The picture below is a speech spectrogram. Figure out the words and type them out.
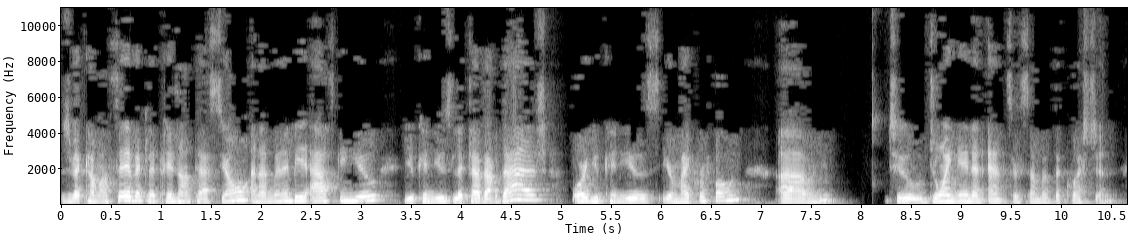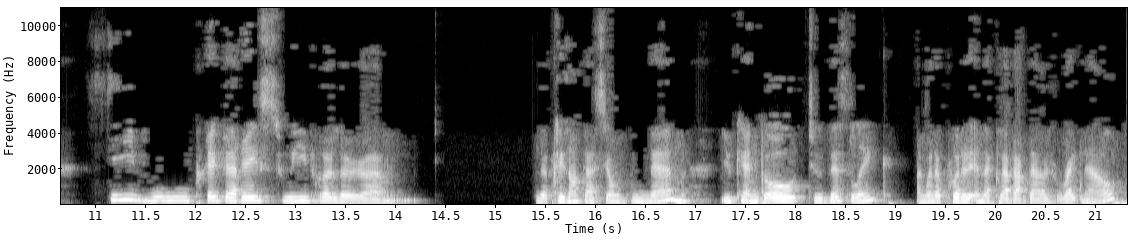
je vais commencer avec la présentation and I'm going to be asking you, you can use le clavardage or you can use your microphone to join in and answer some of the questions. Si vous préférez suivre le, um, la présentation vous-même, you can go to this link. I'm going to put it in the clavardage right now.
